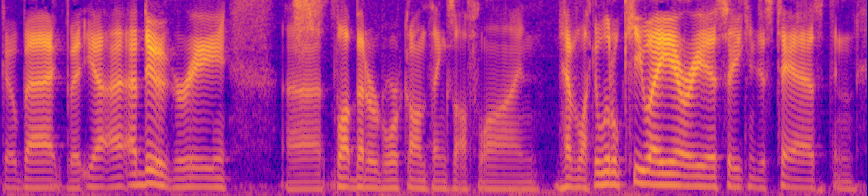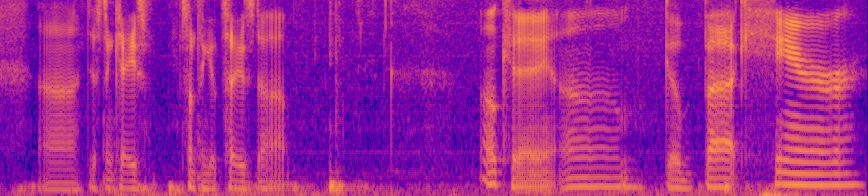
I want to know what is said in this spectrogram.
go back. But yeah, I, I do agree. Uh, it's a lot better to work on things offline. Have like a little QA area so you can just test and uh, just in case something gets hosed up. Okay, um, go back here.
